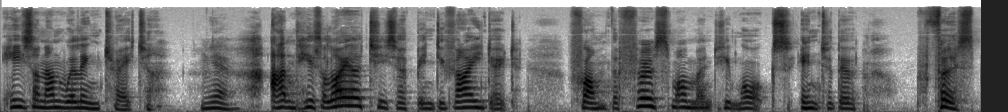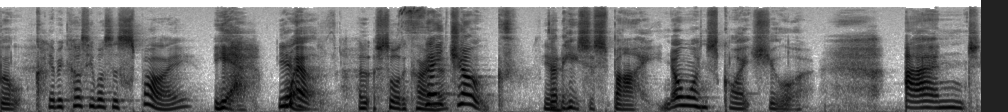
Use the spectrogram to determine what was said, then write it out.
he's an unwilling traitor. Yeah. And his loyalties have been divided from the first moment he walks into the first book. Yeah, because he was a spy. Yeah. Yeah. Well, Uh, sort of, kind they of. Joke that he's a spy. No one's quite sure. And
